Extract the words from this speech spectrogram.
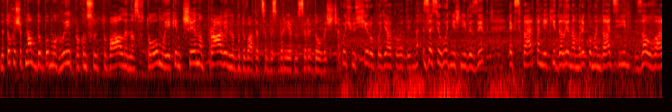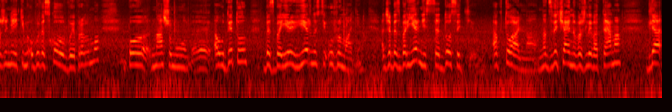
для того, щоб нам допомогли, проконсультували нас в тому, яким чином правильно будувати це безбар'єрне середовище. Хочу щиро подякувати за сьогоднішній візит експертам, які дали нам рекомендації, зауваження, які ми обов'язково виправимо по нашому е, аудиту безбар'єрності у громаді. Адже безбар'єрність це досить актуальна, надзвичайно важлива тема. Для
